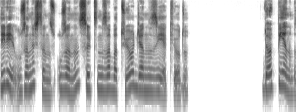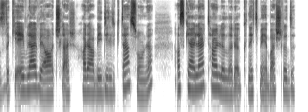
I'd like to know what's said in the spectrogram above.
Nereye uzanırsanız uzanın sırtınıza batıyor, canınızı yakıyordu. Dört bir yanımızdaki evler ve ağaçlar harap edildikten sonra askerler tarlalara akın etmeye başladı.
